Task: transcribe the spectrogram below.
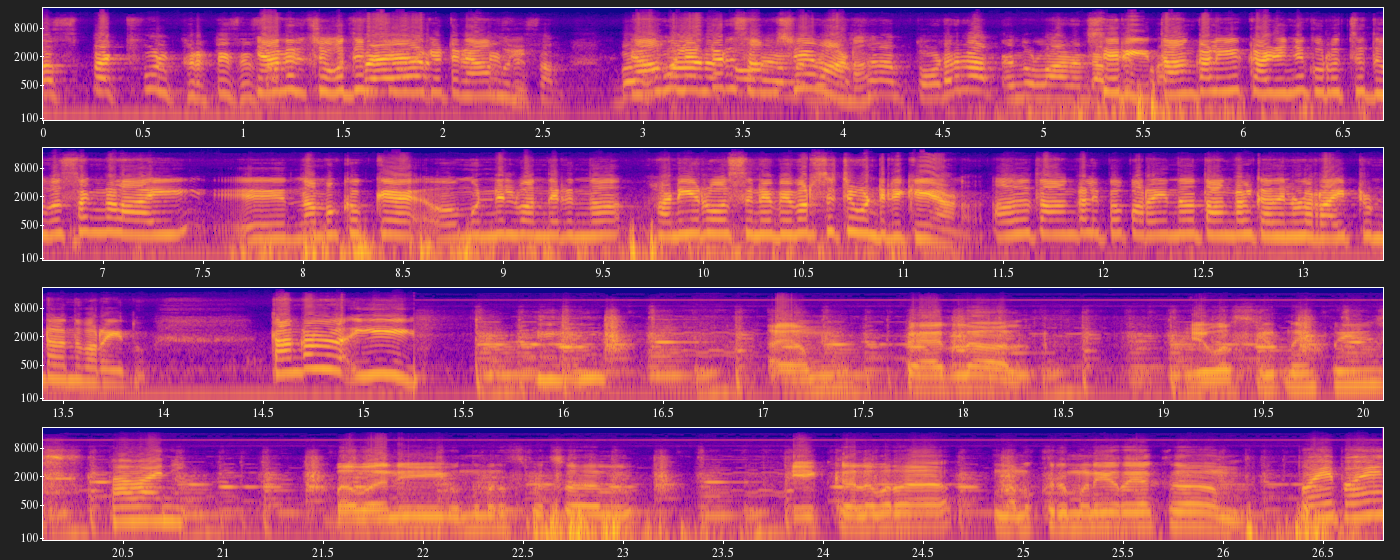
റെസ്പെക്ട്ഫുൾ സംശയമാണ്. ശരി. താങ്കൾ ഈ കഴിഞ്ഞ കുറച്ച് ദിവസങ്ങളായി നമുക്കൊക്കെ മുന്നിൽ വന്നിരുന്ന ഹണി റോസിനെ വിമർശിച്ചുകൊണ്ടിരിക്കുകയാണ്. അത് താങ്കൾ ഇപ്പൊ പറയുന്നത് താങ്കൾക്ക് അതിനുള്ള റൈറ്റ് ഉണ്ട് എന്ന് പറയുന്നു. താങ്കൾ ഈ ഭവാനി. ഒന്ന് മനസ്സിൽ വെച്ചാൽ ഈ കലവറ നമുക്കൊരു മണിയറിയാക്കാം. പോയേ പോയെ.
